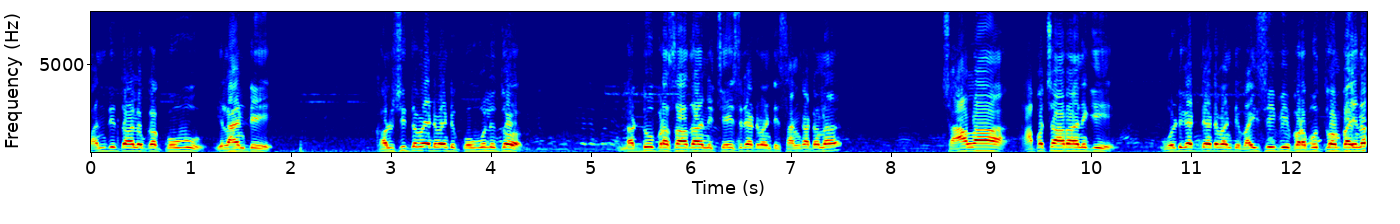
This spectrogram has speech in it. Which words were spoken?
పంది తాలూకా కొవ్వు ఇలాంటి కలుషితమైనటువంటి కొవ్వులతో లడ్డూ ప్రసాదాన్ని చేసినటువంటి సంఘటన చాలా అపచారానికి ఒడిగట్టినటువంటి వైసీపీ ప్రభుత్వం పైన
